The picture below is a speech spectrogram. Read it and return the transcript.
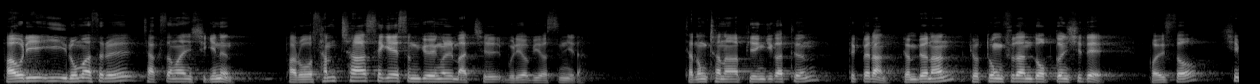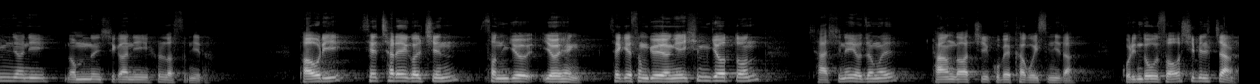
바울이 이 로마서를 작성한 시기는 바로 3차 세계 선교행을 마칠 무렵이었습니다. 자동차나 비행기 같은 특별한 변변한 교통수단도 없던 시대 벌써 10년이 넘는 시간이 흘렀습니다. 바울이 세 차례에 걸친 선교 여행, 세계 선교 여행에 힘겨웠던 자신의 여정을 다음과 같이 고백하고 있습니다. 고린도후서 11장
